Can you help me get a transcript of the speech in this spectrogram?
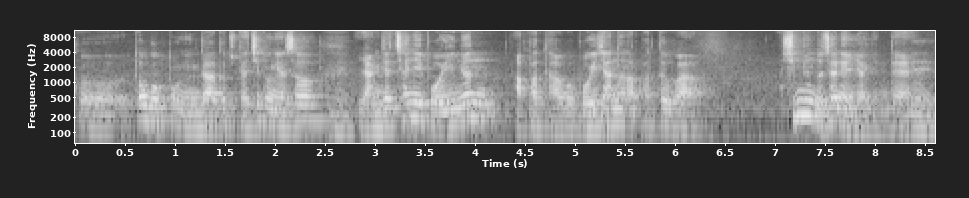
그 도곡동인가 그 대치동에서 음. 네. 양재천이 보이는 아파트하고 보이지 않는 아파트가 10년도 전의 이야기인데 네.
